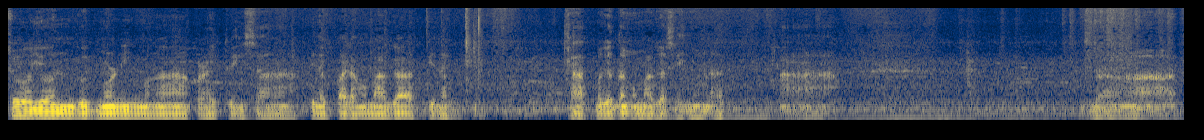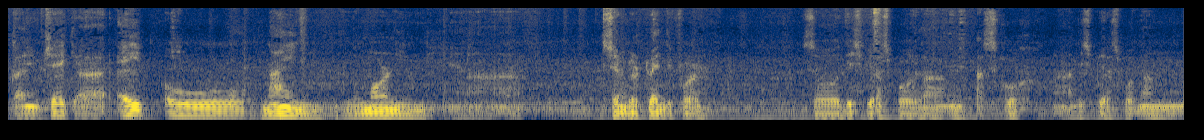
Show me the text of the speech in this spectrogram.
So yun, good morning mga right wing sa pinagpalang umaga at pinag at magandang umaga sa inyong lahat. Ah, the time check uh, 8.09 in the morning uh, December 24 so dispiras po ng Pasko uh, dispiras po ng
